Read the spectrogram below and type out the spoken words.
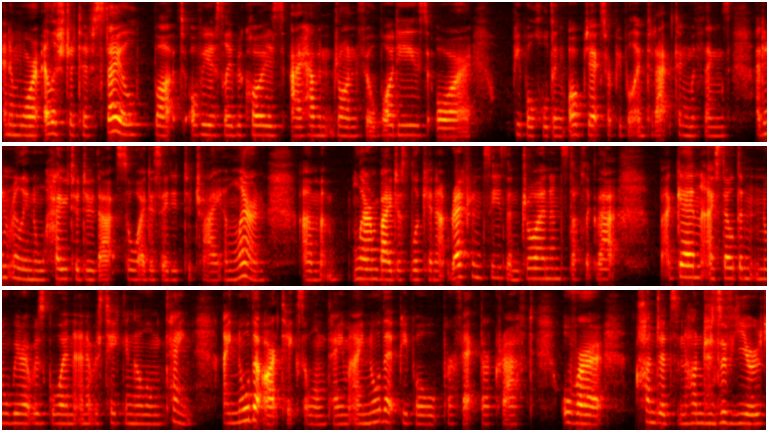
in a more illustrative style but obviously because I haven't drawn full bodies or people holding objects or people interacting with things. I didn't really know how to do that so I decided to try and learn. Um, learn by just looking at references and drawing and stuff like that. But again, I still didn't know where it was going and it was taking a long time. I know that art takes a long time. I know that people perfect their craft over hundreds and hundreds of years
